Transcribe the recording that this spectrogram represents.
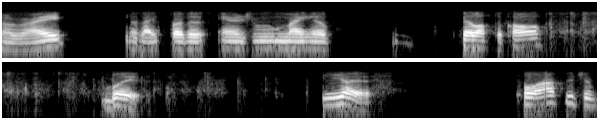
All right. Looks like Brother Andrew might have fell off the call. But yes, for our future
